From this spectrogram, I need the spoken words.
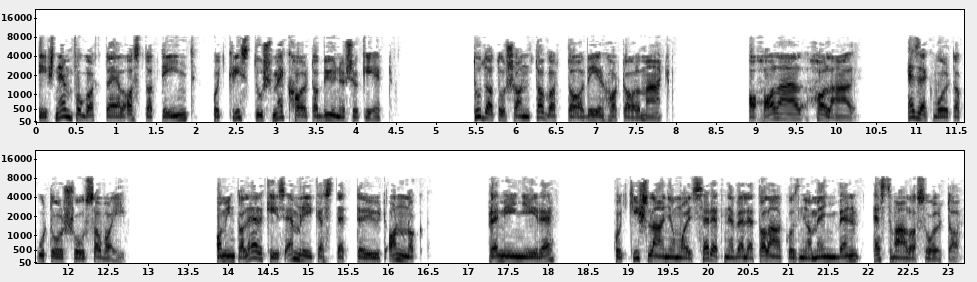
és nem fogadta el azt a tényt, hogy Krisztus meghalt a bűnösökért. Tudatosan tagadta a vér hatalmát. A halál halál. Ezek voltak utolsó szavai. Amint a lelkész emlékeztette őt annak reményére, hogy kislánya majd szeretne vele találkozni a mennyben, ezt válaszolta.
